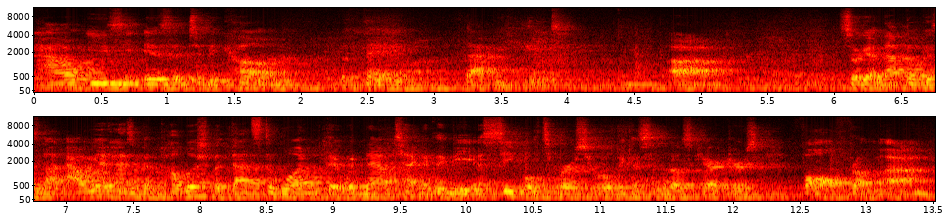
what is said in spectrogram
how easy is it to become the thing that we hate. Uh, so again, that book is not out yet, hasn't been published, but that's the one that would now technically be a sequel to Mercy Rule because some of those characters fall from, uh,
